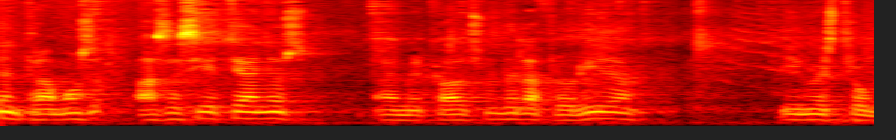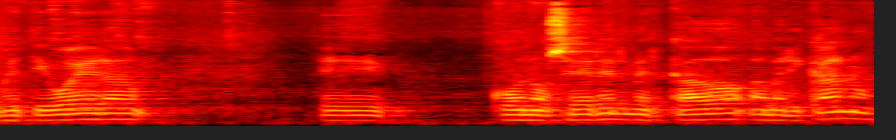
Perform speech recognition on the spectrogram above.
entramos hace siete años al mercado del sur de la Florida y nuestro objetivo era eh, conocer el mercado americano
